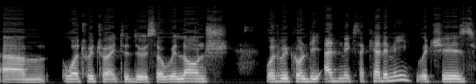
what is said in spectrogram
um, what we're trying to do. So we launch what we call the AdMix Academy, which is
